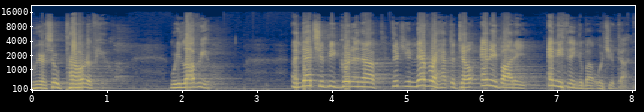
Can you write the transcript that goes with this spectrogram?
We are so proud of you. We love you. And that should be good enough that you never have to tell anybody anything about what you've done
